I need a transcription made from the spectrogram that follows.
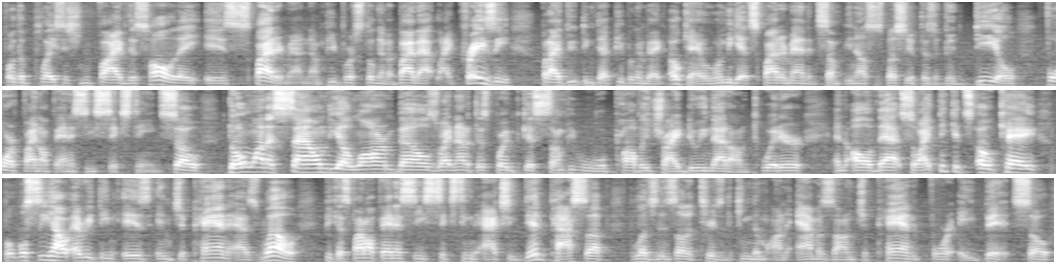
for the PlayStation 5 this holiday is Spider-Man. Now people are still going to buy that like crazy, but I do think that people are going to be like, okay, okay, well, let me get Spider-Man and something else, especially if there's a good deal for Final Fantasy 16. So don't want to sound the alarm bells right now at this point because some people will probably try doing that on Twitter and all of that. So I think it's okay, but we'll see how everything is in Japan as well because Final Fantasy 16 actually did pass up The Legend of Zelda Tears of the Kingdom on Amazon Japan for a bit. So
